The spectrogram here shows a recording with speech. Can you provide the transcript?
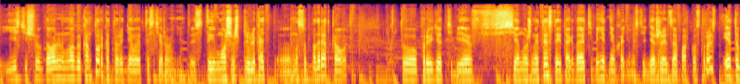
есть еще довольно много контор, которые делают тестирование. То есть ты можешь привлекать э, на субподряд кого-то, кто проведет тебе все нужные тесты, и тогда тебе нет необходимости держать зоопарк устройств. Это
